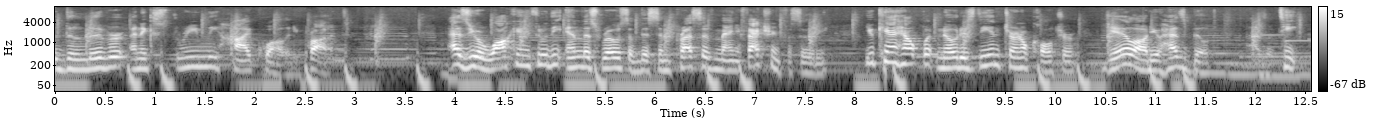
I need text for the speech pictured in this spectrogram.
to deliver an extremely high-quality product. As you're walking through the endless rows of this impressive manufacturing facility, you can't help but notice the internal culture JL Audio has built as a team.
